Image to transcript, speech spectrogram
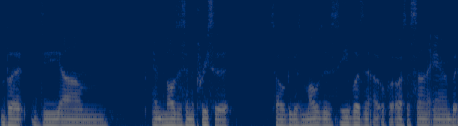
but the, um, and Moses in the priesthood, So because Moses, he wasn't of course a son of Aaron, but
